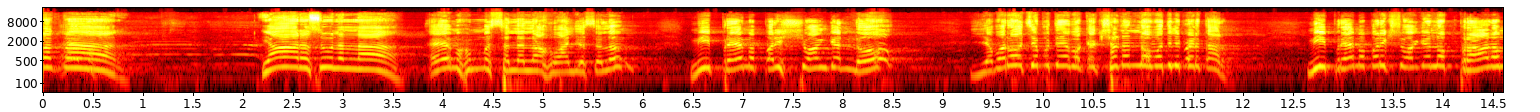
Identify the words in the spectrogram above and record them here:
ए, ए। अल्लाह अकबर या रसूल अल्लाह ఏ మొహమ్మద్ సల్లల్లాహు అలీ వసల్లం మీ ప్రేమ పరిశ్వాంగంలో ఎవరో చెబితే ఒక క్షణంలో వదిలిపెడతారు మీ ప్రేమ పరిశ్వాంగంలో ప్రాణం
